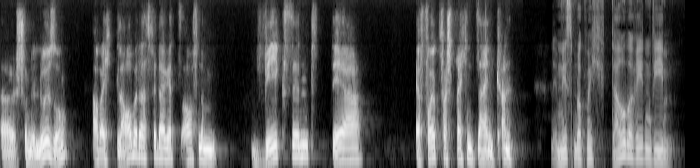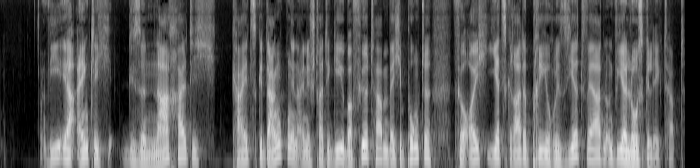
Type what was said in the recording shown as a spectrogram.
äh, schon eine Lösung. Aber ich glaube, dass wir da jetzt auf einem Weg sind, der erfolgversprechend sein kann. Im nächsten Blog möchte ich darüber reden, wie wie ihr eigentlich diese Nachhaltigkeitsgedanken in eine Strategie überführt haben, welche Punkte für euch jetzt gerade priorisiert werden und wie ihr losgelegt habt.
